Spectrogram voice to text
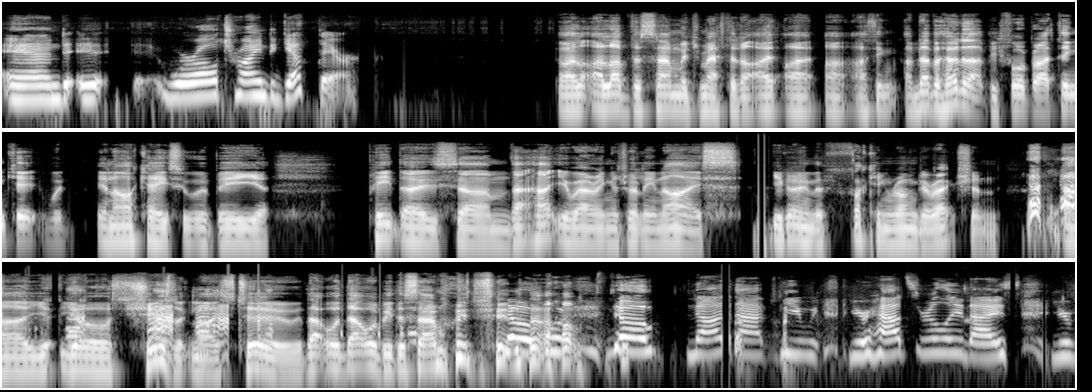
and it, we're all trying to get there. I, I, love the sandwich method. I, I I think I've never heard of that before, but I think it would, in our case, it would be, uh, Pete. Those um, that hat you're wearing is really nice. You're going the fucking wrong direction. Uh, y- your shoes look nice too. That would that would be the sandwich. no, no, not that Your hat's really nice. You're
